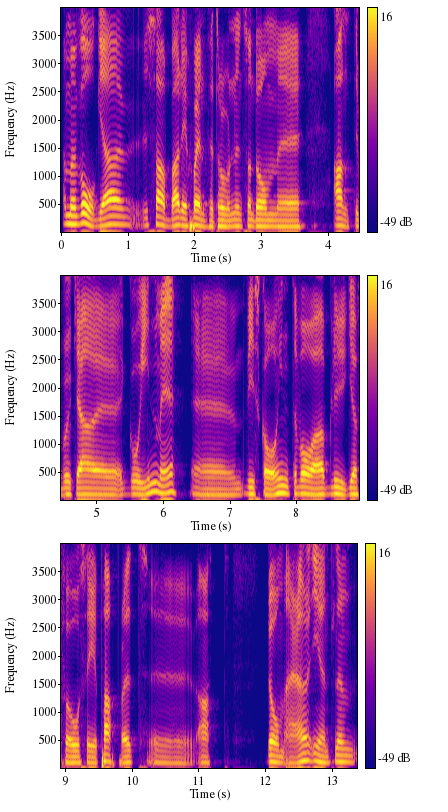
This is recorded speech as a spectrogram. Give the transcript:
ja, men våga sabba det självförtroendet som de alltid brukar gå in med. Eh, vi ska inte vara blyga för att se pappret eh, att de är egentligen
